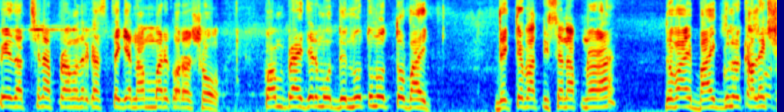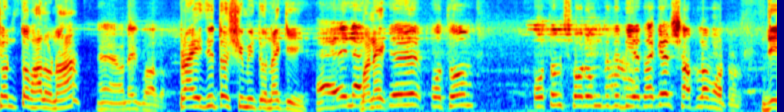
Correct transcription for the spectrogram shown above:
পেয়ে যাচ্ছেন আপনারা আমাদের কাছ থেকে নাম্বার করা সহ। কম প্রাইজের মধ্যে নতুনত্ব বাইক দেখতে পাচ্ছেন আপনারা। তো ভাই বাইকগুলোর কালেকশন তো ভালো না? হ্যাঁ অনেক ভালো। প্রাইজই তো সীমিত নাকি? হ্যাঁ মানে প্রথম প্রথম শোরুম যদি দিয়ে থাকে শাপলা মোটর জি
